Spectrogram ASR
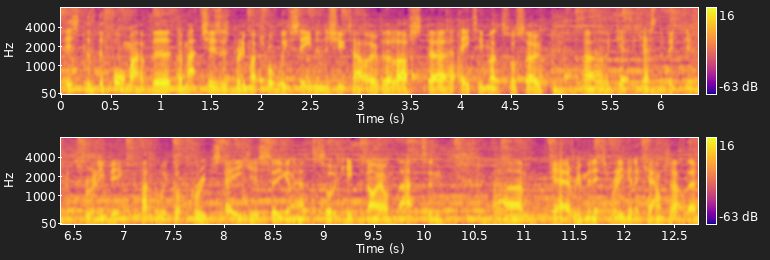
it's the, the, format of the, the matches is pretty much what we've seen in the shootout over the last uh, 18 months or so. Uh, I guess the big difference really being the fact that we've got group stages, so you're going to have to sort of keep an eye on that. And um, yeah, every minute's really going to count out there.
